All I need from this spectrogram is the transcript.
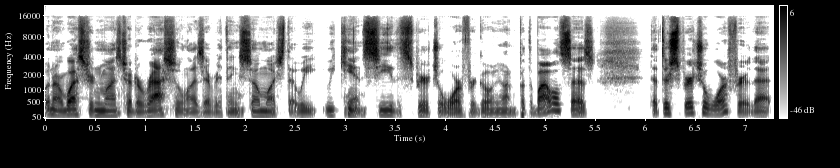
in our Western minds try to rationalize everything so much that we we can't see the spiritual warfare going on. But the Bible says that there's spiritual warfare that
